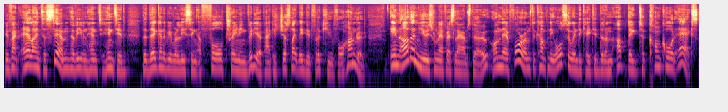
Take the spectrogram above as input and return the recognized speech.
In fact, Airline2Sim have even hint hinted that they're going to be releasing a full training video package just like they did for the Q400. In other news from FS Labs, though, on their forums, the company also indicated that an update to Concorde X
